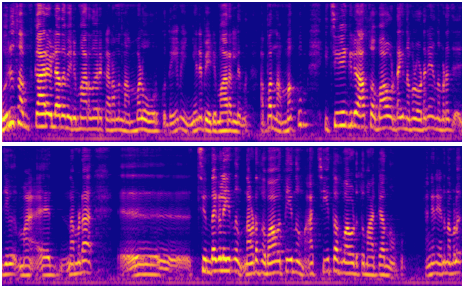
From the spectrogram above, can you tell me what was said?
ഒരു- സംസ്കാരമില്ലാതെ പെരുമാറുന്നവരെ കാണുമ്പോൾ നമ്മൾ ഓർക്കും ദൈവം ഇങ്ങനെ പെരുമാറില്ലെന്ന്. അപ്പം നമുക്കും ഇച്ചിരിയെങ്കിലും ആ സ്വഭാവം ഉണ്ടെങ്കിൽ നമ്മൾ ഉടനെ നമ്മുടെ നമ്മുടെ ചിന്തകളിൽ നിന്നും നമ്മുടെ സ്വഭാവത്തിൽ നിന്നും ആ ചീത്ത സ്വഭാവം എടുത്ത് മാറ്റാൻ നോക്കും. അങ്ങനെയാണ് നമ്മൾ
